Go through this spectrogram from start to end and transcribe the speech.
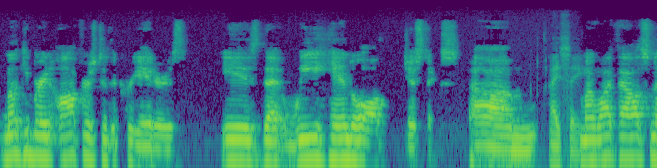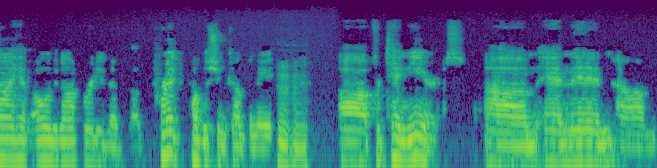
Monkey Brain offers to the creators is that we handle all the logistics. Um, I see. my wife Alice and I have owned and operated a, a print publishing company hmm uh, for 10 years. Um, and then um,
